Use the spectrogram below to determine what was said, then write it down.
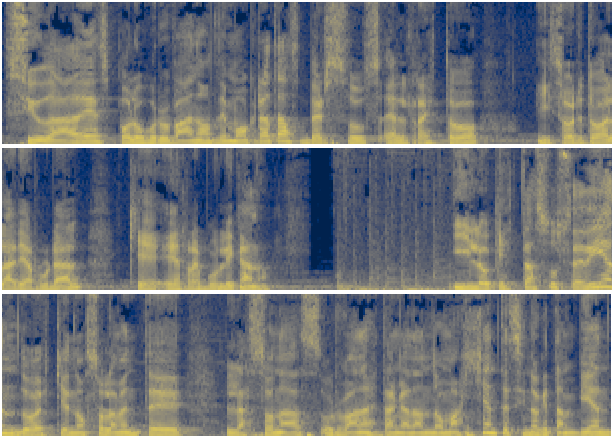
ciudades, polos urbanos demócratas versus el resto y sobre todo el área rural, que es republicano. Y lo que está sucediendo es que no solamente las zonas urbanas están ganando más gente, sino que también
